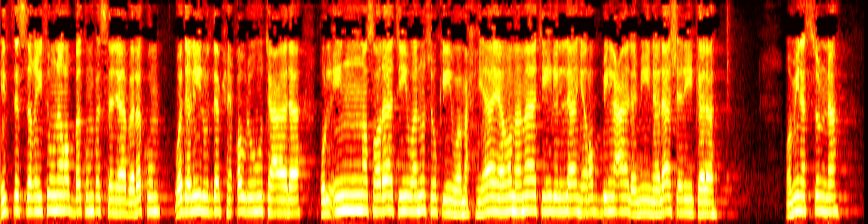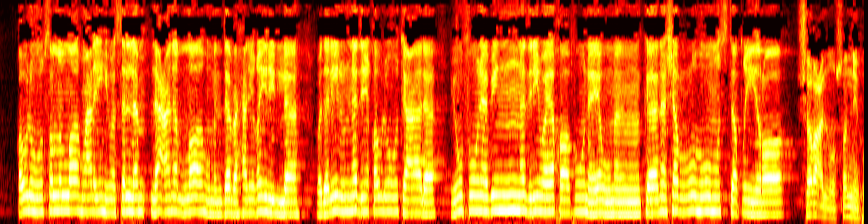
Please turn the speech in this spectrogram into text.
إذ تستغيثون ربكم فاستجاب لكم. ودليل الذبح قوله تعالى قل إن صلاتي ونسكي ومحياي ومماتي لله رب العالمين لا شريك له. ومن السنة قوله صلى الله عليه وسلم لعن الله من ذبح لغير الله. ودليل النذر قوله تعالى يوفون بالنذر ويخافون يوما كان شره مستطيرا. شرع المصنف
